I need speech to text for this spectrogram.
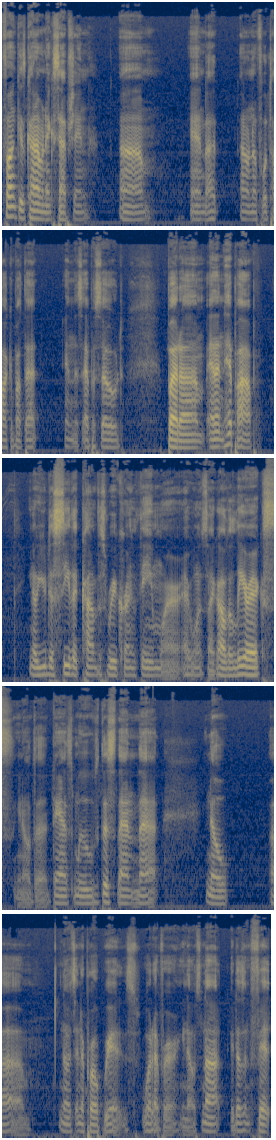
funk is kind of an exception. Um, and I, I don't know if we'll talk about that in this episode, but um, and then hip hop, you know, you just see the kind of this recurring theme where everyone's like, oh, the lyrics, you know, the dance moves, this, that, and that, you know, um, you know, it's inappropriate, it's whatever, you know, it's not, it doesn't fit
